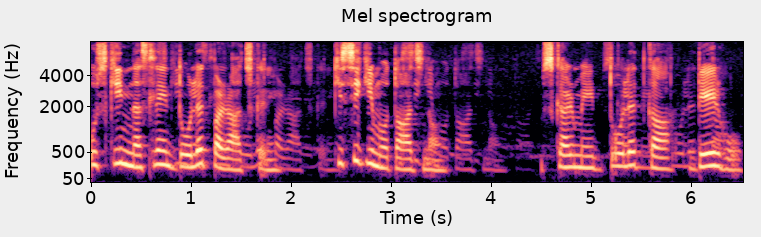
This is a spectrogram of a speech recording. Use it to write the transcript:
उसकी नस्लें दौलत पर राज करें। किसी की मोहताज ना हो। उस घर में दौलत का ढेर हो।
